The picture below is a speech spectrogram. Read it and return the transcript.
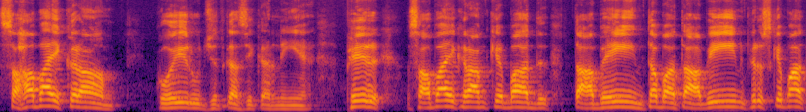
सहाबा इकराम, कोई रुजत का ज़िक्र नहीं है। फिर सहाबा इकराम के बाद ताबीन, तबा ताबीन, फिर उसके बाद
